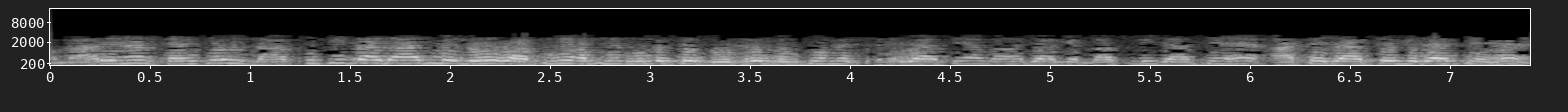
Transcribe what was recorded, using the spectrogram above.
ہمارے یہاں سینکڑوں لاکھوں کی تعداد میں لوگ اپنے اپنے ملک سے دوسرے ملکوں میں چلے جاتے ہیں، وہاں جا کے بس بھی جاتے ہیں، آتے جاتے بھی رہتے ہیں۔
